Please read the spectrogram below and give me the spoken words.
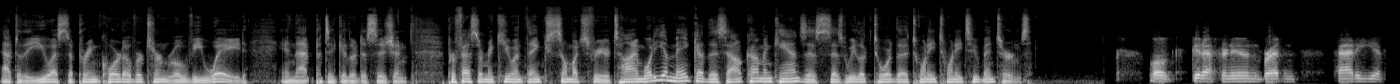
after the U.S. Supreme Court overturned Roe v. Wade in that particular decision. Professor McCuan, thanks so much for your time. What do you make of this outcome in Kansas as we look toward the 2022 midterms? Well, good afternoon, Bret and Patti. If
